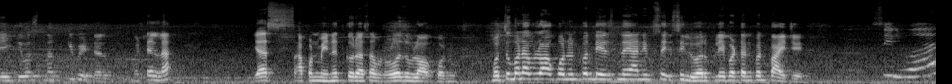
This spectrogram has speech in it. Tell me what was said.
एक दिवस नक्की भेटल. भेटेल ना? यस आपण मेहनत करू असा रोज ब्लॉग बनवू. मग तुम्हाला ब्लॉग बनवून पण देत नाही आणि सिल्वर प्ले बटन पण पाहिजे. सिल्वर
